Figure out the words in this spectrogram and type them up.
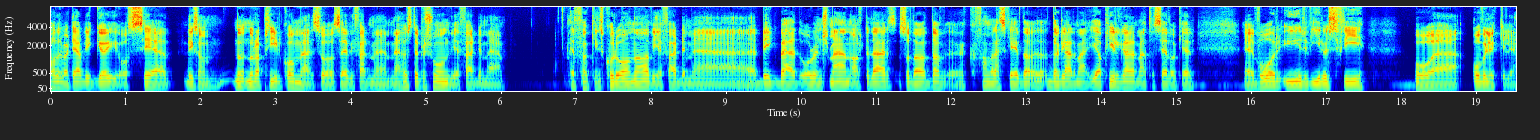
hadde det vært jævlig gøy å se liksom, Når, når april kommer, så, så er vi ferdig med, med høstdepresjon, vi er ferdig med det er fuckings korona, vi er ferdig med Big Bad Orange Man og alt det der. Så da, da Hva faen var det jeg skrev? Da, da, gleder jeg meg, I april gleder jeg meg til å se dere eh, våryr, virusfri og eh, overlykkelig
